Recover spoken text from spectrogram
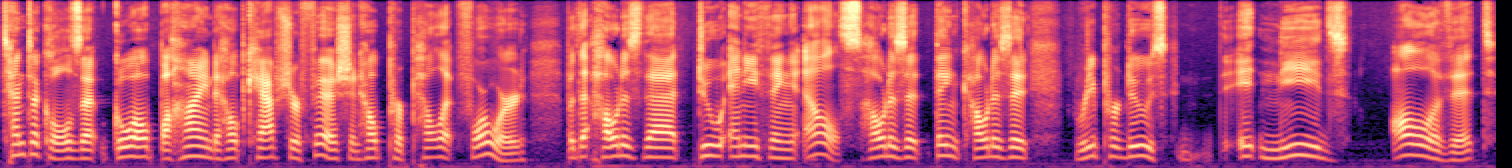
tentacles that go out behind to help capture fish and help propel it forward. But that, how does that do anything else? How does it think? How does it reproduce? It needs all of it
